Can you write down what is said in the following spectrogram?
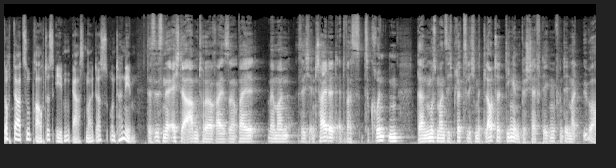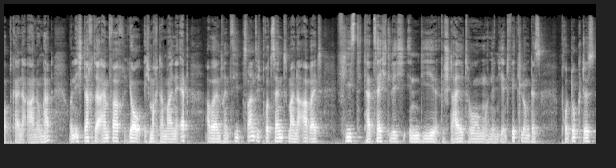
Doch dazu braucht es eben erstmal das Unternehmen. Das ist eine echte Abenteuerreise, weil wenn man sich entscheidet, etwas zu gründen, dann muss man sich plötzlich mit lauter Dingen beschäftigen, von denen man überhaupt keine Ahnung hat. Und ich dachte einfach, yo, ich mache da mal eine App, aber im Prinzip 20 Prozent meiner Arbeit fließt tatsächlich in die Gestaltung und in die Entwicklung des Produktes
